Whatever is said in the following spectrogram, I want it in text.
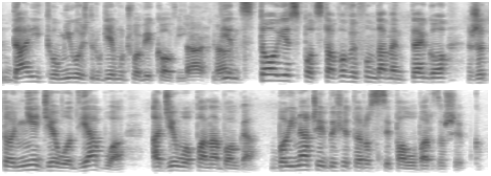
dali tą miłość drugiemu człowiekowi. Mhm. Tak, tak. Więc to jest podstawowy fundament tego, że to nie dzieło diabła, a dzieło Pana Boga. Bo inaczej by się to rozsypało bardzo szybko.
